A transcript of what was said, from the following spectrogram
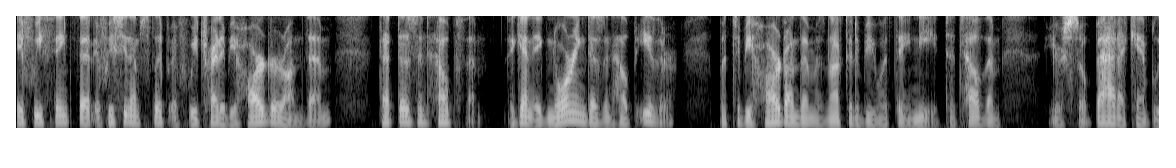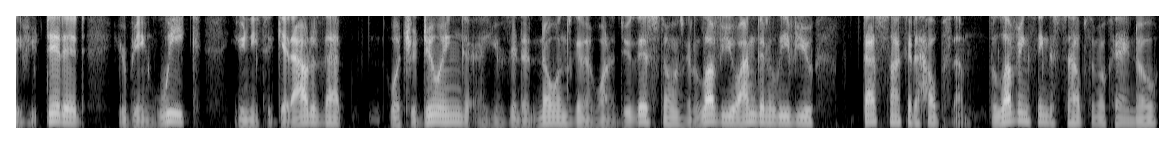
if we think that if we see them slip, if we try to be harder on them, that doesn't help them. Again, ignoring doesn't help either, but to be hard on them is not going to be what they need. To tell them, you're so bad, I can't believe you did it, you're being weak, you need to get out of that, what you're doing, uh, you're going to, no one's going to want to do this, no one's going to love you, I'm going to leave you. That's not going to help them. The loving thing is to help them, okay, I know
